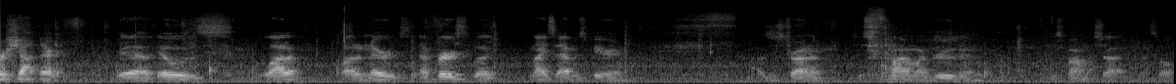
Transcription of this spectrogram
first shot there? Yeah, it was a lot of a lot of nerves at first, but nice atmosphere, and I was just trying to just find my groove and just find my shot. That's all.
